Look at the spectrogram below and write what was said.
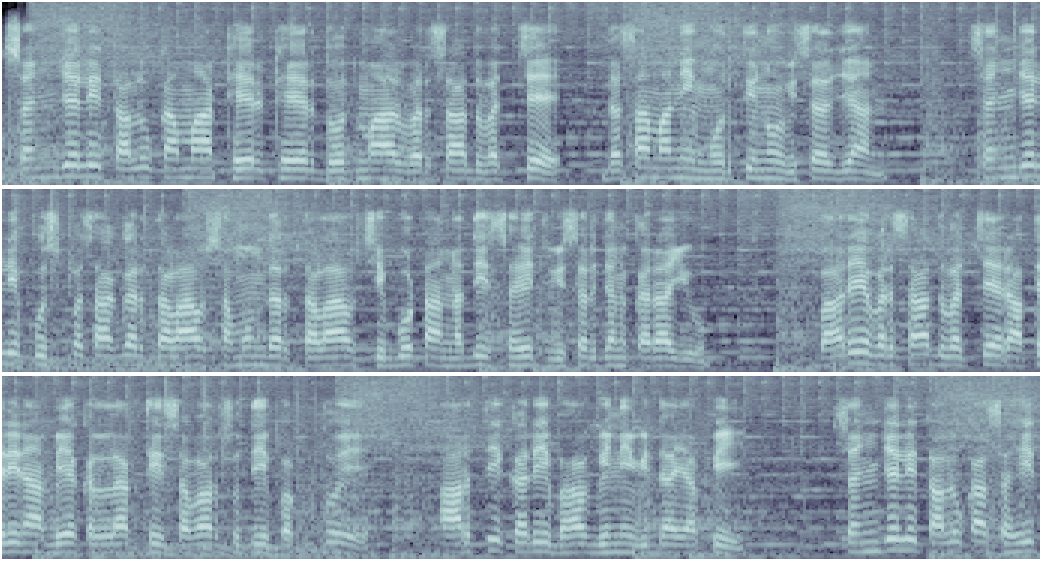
સંજેલી તાલુકામાં ઠેર ઠેર ધોધમાર વરસાદ વચ્ચે દશામાની મૂર્તિનું વિસર્જન. સંજેલી પુષ્પસાગર તળાવ, સમુદર તળાવ, ચિબોટા નદી સહિત વિસર્જન કરાયું. ભારે વરસાદ વચ્ચે રાત્રિના બે કલાકથી સવાર સુધી ભક્તોએ આરતી કરી ભાવભીની વિદાય આપી. સંજેલી તાલુકા સહિત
